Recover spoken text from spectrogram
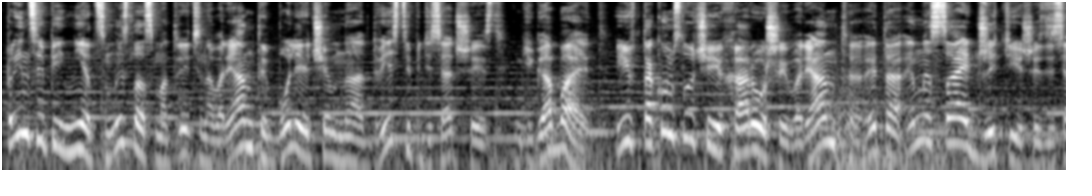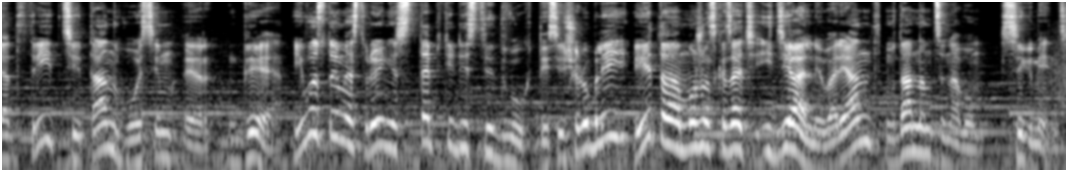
В принципе нет смысла смотреть на варианты более чем на 256 гигабайт. И в таком случае хороший вариант это MSI GT63 Titan 8RG. Его стоимость в районе 152 тысяч рублей и это можно сказать идеальный вариант в данном ценовом сегменте.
